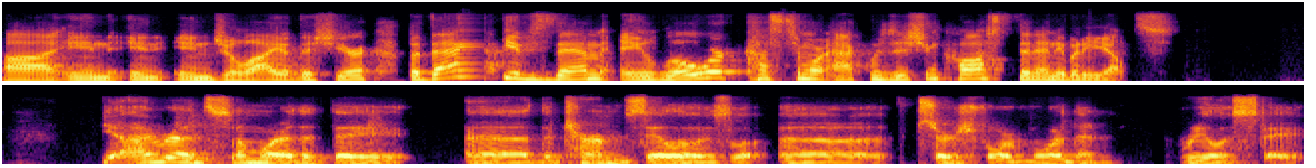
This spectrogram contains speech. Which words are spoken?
uh, in, in, in July of this year. But that gives them a lower customer acquisition cost than anybody else. Yeah, I read somewhere that they uh, the term Zillow is uh, searched for more than real estate.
